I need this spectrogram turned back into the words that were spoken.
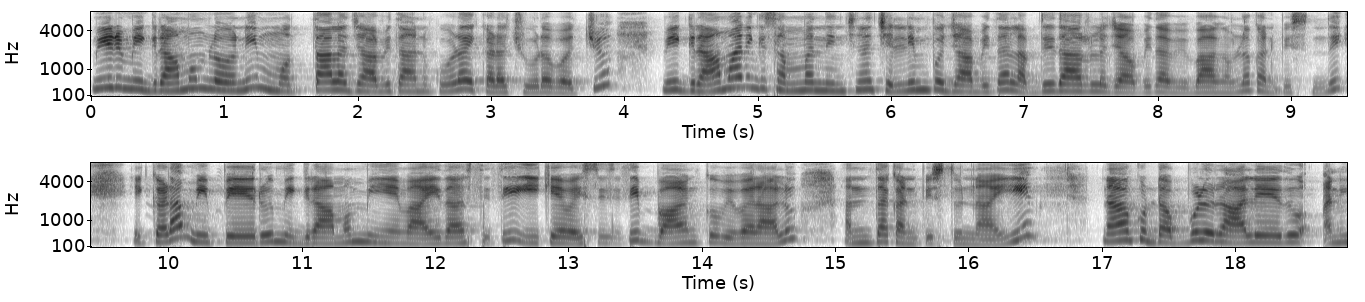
మీరు మీ గ్రామంలోని మొత్తాల జాబితాను కూడా ఇక్కడ చూడవచ్చు. మీ గ్రామానికి సంబంధించిన చెల్లింపు జాబితా లబ్ధిదారుల జాబితా విభాగంలో కనిపిస్తుంది. ఇక్కడ మీ పేరు మీ గ్రామం మీ వాయిదా స్థితి ఈకేవైసీ స్థితి బ్యాంకు వివరాలు అంతా కనిపిస్తున్నాయి. నాకు డబ్బులు రాలేదు అని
